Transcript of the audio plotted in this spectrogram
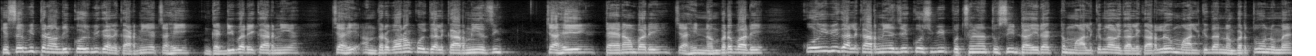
ਕਿਸੇ ਵੀ ਤਰ੍ਹਾਂ ਦੀ ਕੋਈ ਵੀ ਗੱਲ ਕਰਨੀ ਹੈ ਚਾਹੇ ਗੱਡੀ ਬਾਰੇ ਕਰਨੀ ਹੈ ਚਾਹੇ ਅੰਦਰ ਬਾਹਰੋਂ ਕੋਈ ਗੱਲ ਕਰਨੀ ਹੈ ਜੀ, ਚਾਹੇ ਟਾਇਰਾਂ ਬਾਰੇ, ਚਾਹੇ ਨੰਬਰ ਬਾਰੇ ਕੋਈ ਵੀ ਗੱਲ ਕਰਨੀ ਹੈ, ਜੇ ਕੁਝ ਵੀ ਪੁੱਛਣਾ ਤੁਸੀਂ ਡਾਇਰੈਕਟ ਮਾਲਕ ਨਾਲ ਗੱਲ ਕਰ ਲਿਓ। ਮਾਲਕ ਦਾ ਨੰਬਰ ਤੁਹਾਨੂੰ ਮੈਂ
